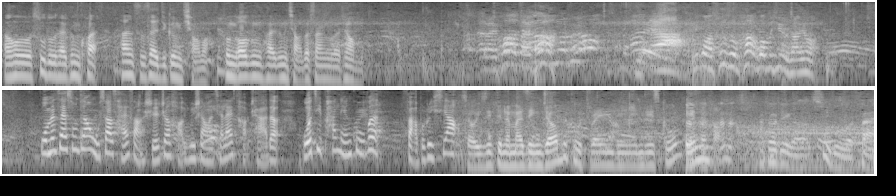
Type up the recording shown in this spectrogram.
然后速度才更快，攀石赛就更强嘛，更高、更快、更强这三个项目。再跨再跨！对呀，你光出手跨过不去有啥用？我们在松江武校采访时，正好遇上了前来考察的国际攀联顾问法布瑞西奥。So is it an amazing job to train in this school? 很好。他说这个速度赛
